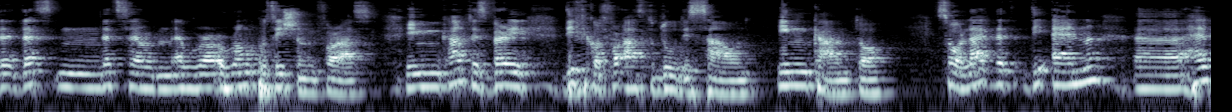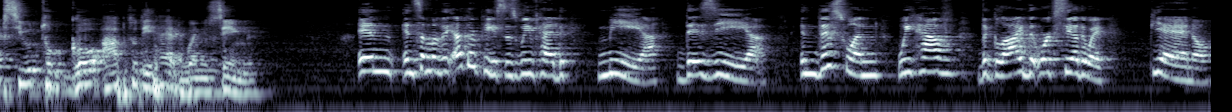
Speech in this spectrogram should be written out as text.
That's mm, that's a, a wrong position for us. In canto is very difficult for us to do this sound. In canto. So like that, the N uh, helps you to go up to the head when you sing. In, in some of the other pieces, we've had mia, desia. In this one, we have the glide that works the other way. Pieno,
